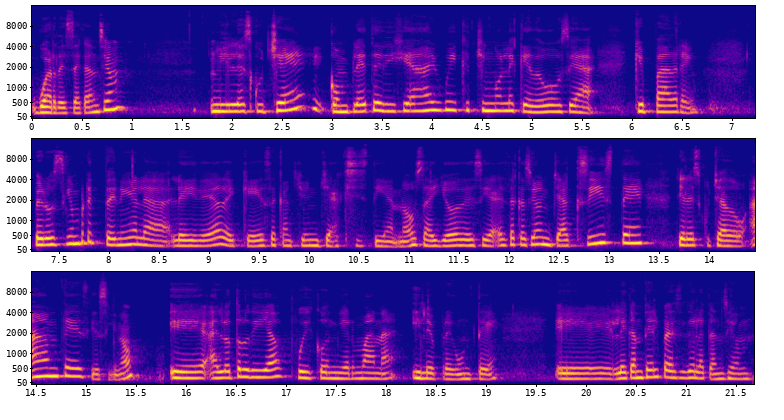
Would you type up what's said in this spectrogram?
guardé esa canción. Y la escuché completa y dije, ay, güey, qué chingón le quedó, o sea, qué padre. Pero siempre tenía la, la, idea de que esa canción ya existía, ¿no? O sea, yo decía, esta canción ya existe, ya la he escuchado antes y así, ¿no? Eh, al otro día fui con mi hermana y le pregunté, eh, le canté el pedacito de la canción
